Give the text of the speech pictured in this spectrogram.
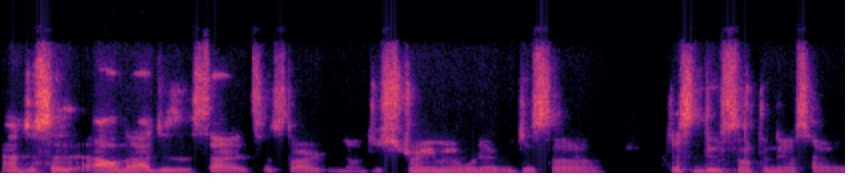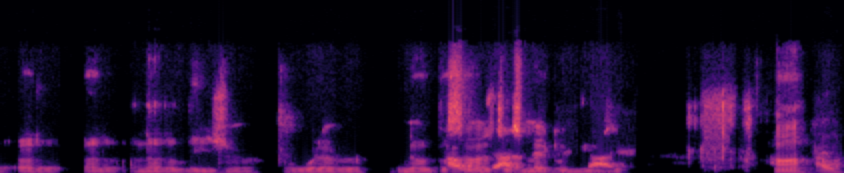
I just said I don't know. I just decided to start, you know, just streaming or whatever. Just uh just do something else, have other, other another leisure or whatever, you know, besides just making music. Huh? I wish,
